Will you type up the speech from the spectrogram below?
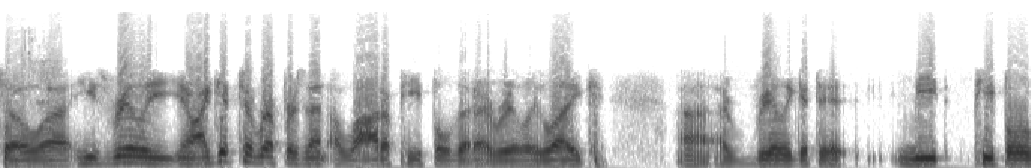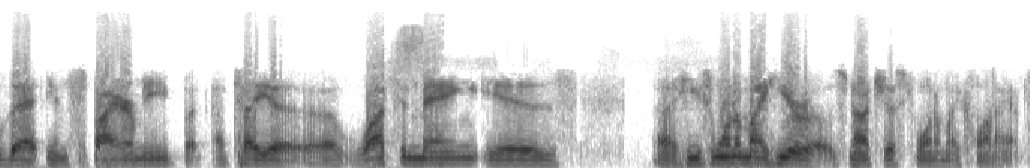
So uh, he's really, you know, I get to represent a lot of people that I really like. Uh, I really get to meet people that inspire me. But I tell you, uh, Watson Meng is uh, he's one of my heroes, not just one of my clients.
